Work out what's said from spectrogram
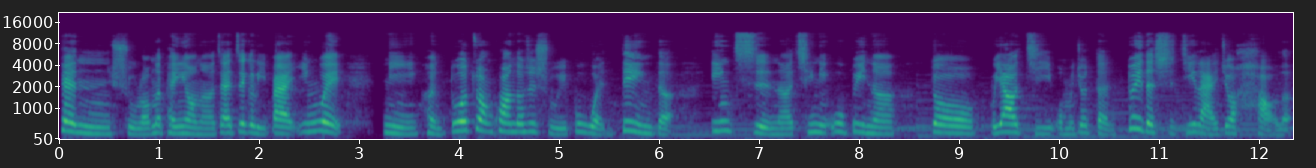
劝属龙的朋友呢，在这个礼拜，因为你很多状况都是属于不稳定的，因此呢，请你务必呢。就不要急，我们就等对的时机来就好了。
